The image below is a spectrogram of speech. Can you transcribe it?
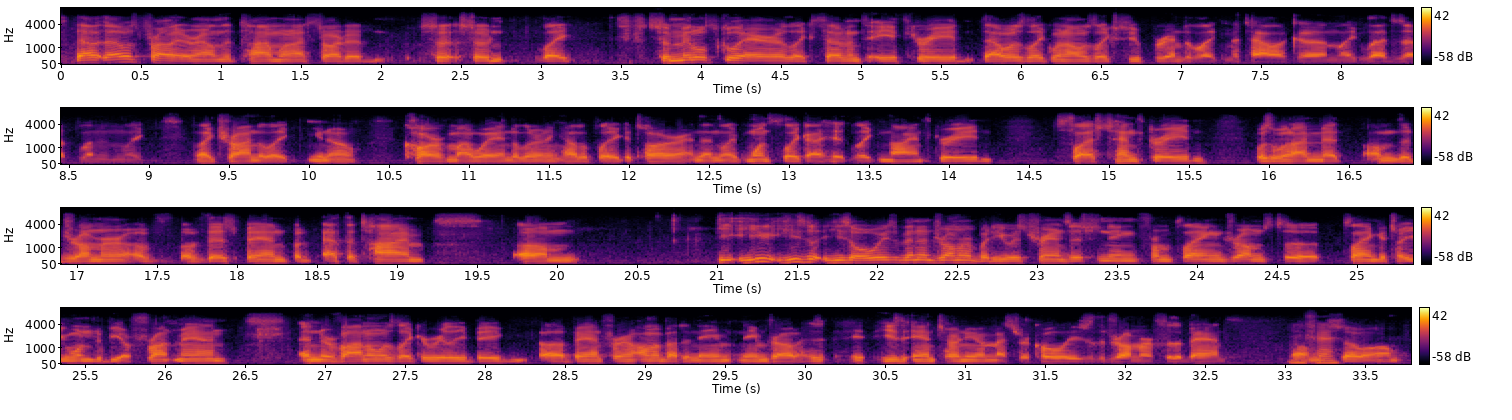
That, that was probably around the time when i started so so like so middle school era like seventh eighth grade that was like when i was like super into like metallica and like led zeppelin and like like trying to like you know carve my way into learning how to play guitar. And then like once like i hit like ninth grade slash 10th grade was when i met um the drummer of of this band. But at the time um he, he he's he's always been a drummer but he was transitioning from playing drums to playing guitar he wanted to be a front man and Nirvana was like a really big uh, band for him. I'm about to name name drop. His, he's Antonio Messercoli. He's the drummer for the band. Um, Okay. So um,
